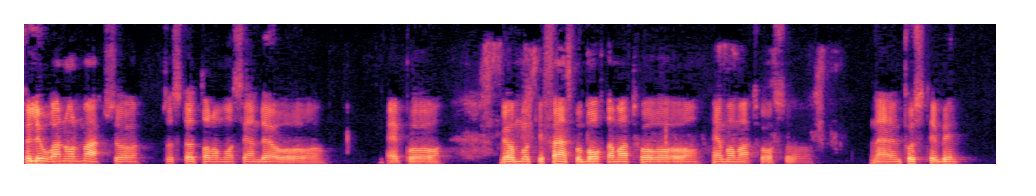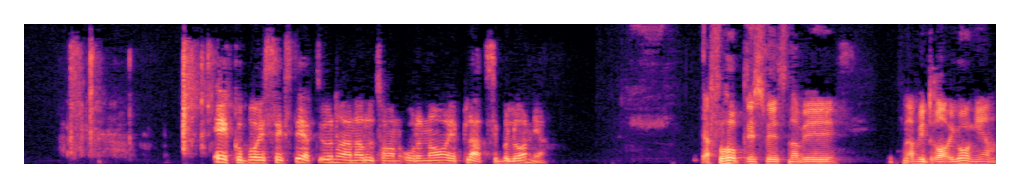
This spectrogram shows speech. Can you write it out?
förlora någon match så, så stöttar de oss ändå och är på... Vi har mycket fans på bortamatcher och hemmamatcher så nej, en positiv bild. Ecoboy61 undrar när du tar en ordinarie plats i Bologna? Ja, förhoppningsvis när vi, när vi drar igång igen.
